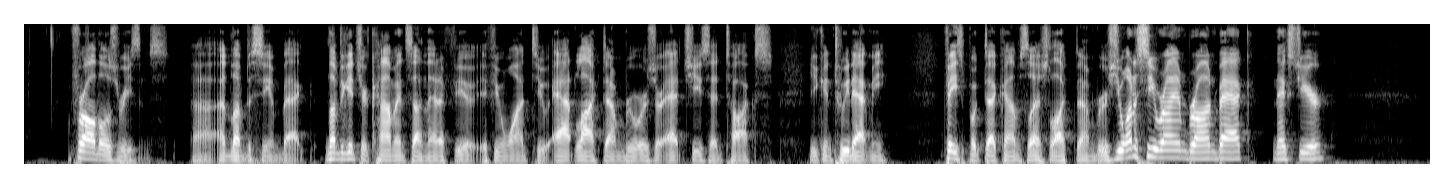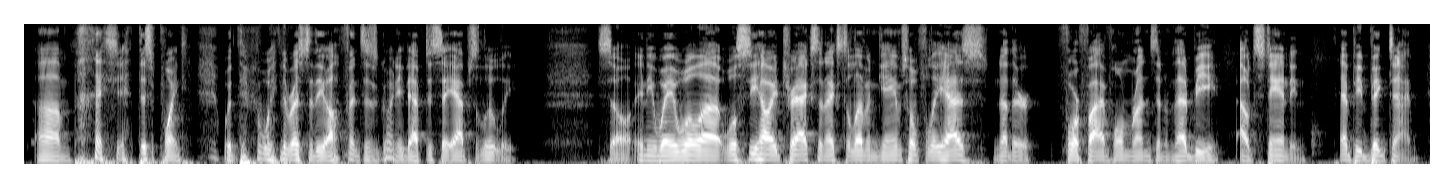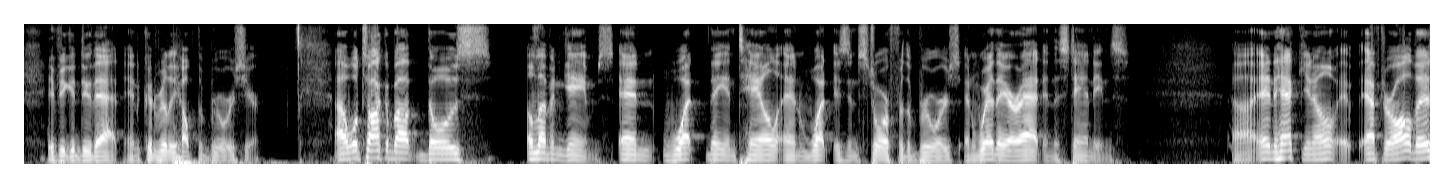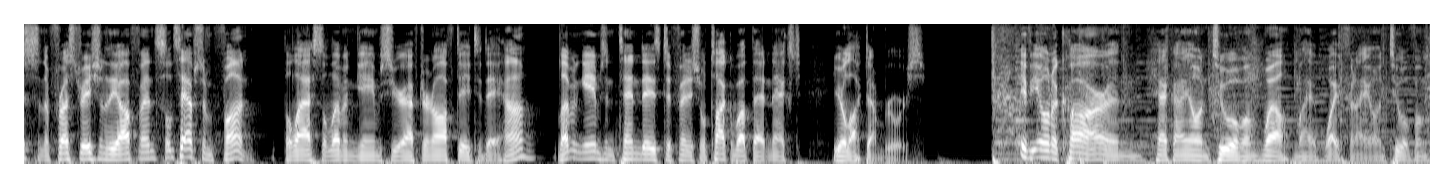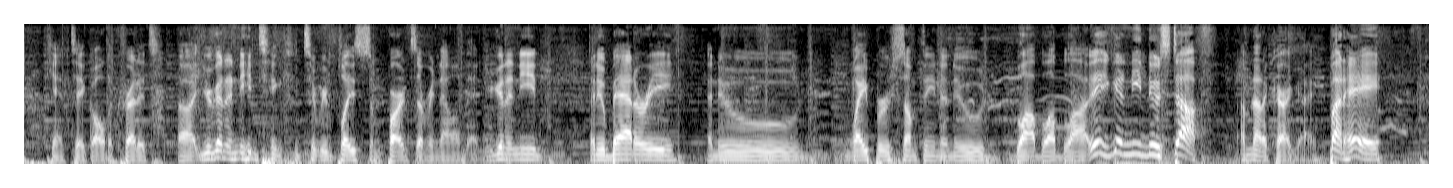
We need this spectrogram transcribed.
for all those reasons, uh, I'd love to see him back. Love to get your comments on that if you if you want to at Locked On Brewers or at Cheesehead Talks. You can tweet at me, facebook.com slash Locked On Brewers. You want to see Ryan Braun back next year? Um, at this point, with the way the rest of the offense is going, you'd have to say absolutely. So anyway, we'll uh, we'll see how he tracks the next 11 games. Hopefully, he has another four or five home runs in him. That'd be outstanding. That'd be big time if you could do that and could really help the Brewers here. Uh, we'll talk about those 11 games and what they entail and what is in store for the Brewers and where they are at in the standings. Uh, and heck, you know, after all this and the frustration of the offense, let's have some fun the last 11 games here after an off day today, huh? 11 games in 10 days to finish. We'll talk about that next. Your Locked On Brewers. If you own a car, and heck, I own two of them. Well, my wife and I own two of them. Can't take all the credit. Uh, you're going to need to to replace some parts every now and then. You're going to need a new battery, a new wiper, something, a new blah blah blah. You're going to need new stuff. I'm not a car guy, but hey,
